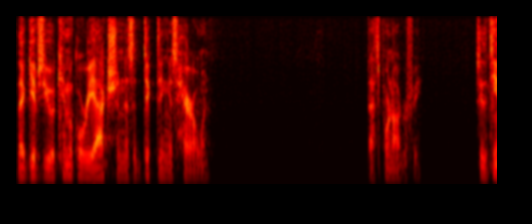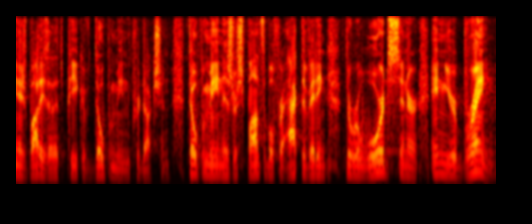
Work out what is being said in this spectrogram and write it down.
that gives you a chemical reaction as addicting as heroin. That's pornography. See, the teenage body is at its peak of dopamine production. Dopamine is responsible for activating the reward center in your brain.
